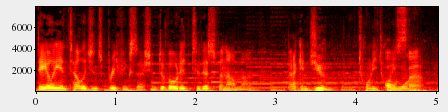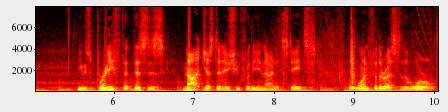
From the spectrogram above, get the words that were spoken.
daily intelligence briefing session devoted to this phenomenon back in June 2021. Oh, he was briefed that this is not just an issue for the United States, but one for the rest of the world.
